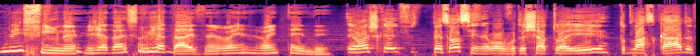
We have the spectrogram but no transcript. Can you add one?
Enfim, né? Jedi são Jedi, né? Vai, vai entender. Eu acho que ele pensou assim, né? Vou deixar tu aí, tudo lascado,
